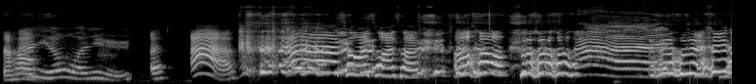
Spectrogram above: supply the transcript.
然后你的文娱，哎。啊！啊！重来，重来，重来！啊！没有，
